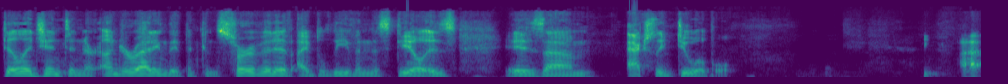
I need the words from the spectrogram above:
diligent in their underwriting, they've been conservative. I believe in this deal is is um, actually doable. I,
